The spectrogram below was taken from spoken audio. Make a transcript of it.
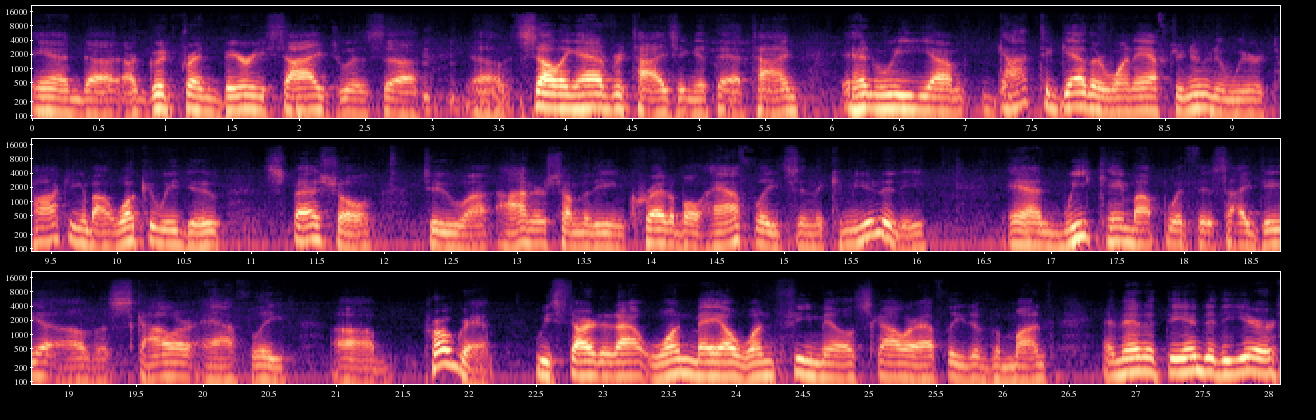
And uh, our good friend Barry Sides was uh, uh, selling advertising at that time. And we um, got together one afternoon and we were talking about what could we do special to uh, honor some of the incredible athletes in the community. And we came up with this idea of a scholar athlete um, program. We started out one male, one female scholar athlete of the month. And then at the end of the year,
